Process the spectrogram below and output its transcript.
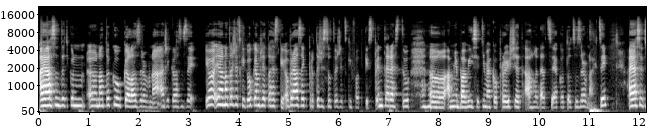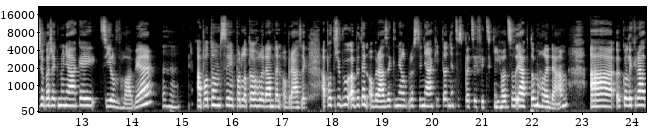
A já jsem teď uh, na to koukala zrovna a říkala jsem si, jo, já na to vždycky koukám, že je to hezký obrázek, protože jsou to vždycky fotky z Pinterestu uh-huh. uh, a mě baví se tím jako projíždět a hledat si jako to, co zrovna chci. A já si třeba řeknu nějaký cíl v hlavě, uh-huh a potom si podle toho hledám ten obrázek. A potřebuju, aby ten obrázek měl prostě nějaký to něco specifického, mm-hmm. co já v tom hledám. A kolikrát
